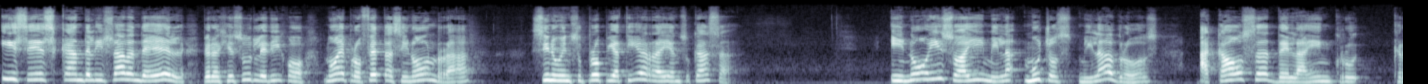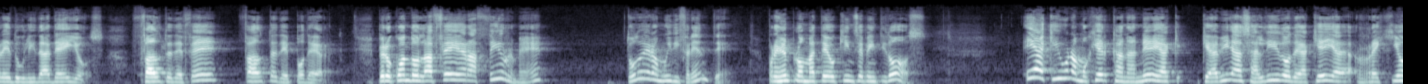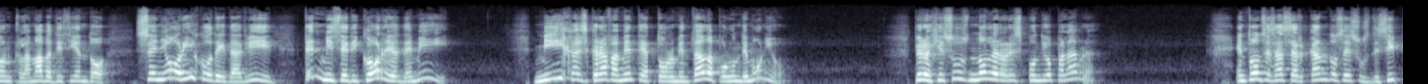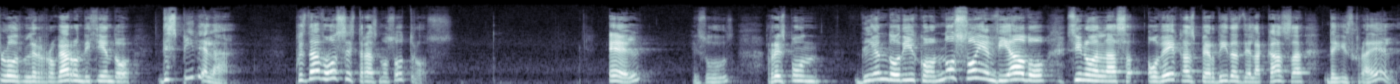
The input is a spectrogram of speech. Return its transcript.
Y se escandalizaban de él, pero Jesús le dijo, no hay profeta sin honra, sino en su propia tierra y en su casa. Y no hizo ahí muchos milagros a causa de la incredulidad de ellos, falta de fe, falta de poder. Pero cuando la fe era firme, todo era muy diferente. Por ejemplo, Mateo 15, 22. He aquí una mujer cananea que, que había salido de aquella región, clamaba diciendo, Señor, hijo de David, ten misericordia de mí. Mi hija es gravemente atormentada por un demonio. Pero Jesús no le respondió palabra. Entonces acercándose sus discípulos le rogaron diciendo, despídela, pues da voces tras nosotros. Él, Jesús, respondiendo dijo, no soy enviado sino a las ovejas perdidas de la casa de Israel.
